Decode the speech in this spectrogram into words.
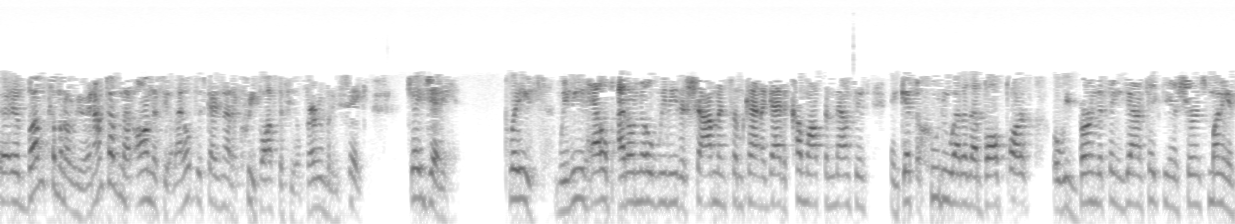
A bum coming over here. And I'm talking about on the field. I hope this guy's not a creep off the field for everybody's sake. JJ, please, we need help. I don't know. We need a shaman, some kind of guy to come off the mountains and get the hoodoo out of that ballpark, or we burn the thing down, take the insurance money, and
